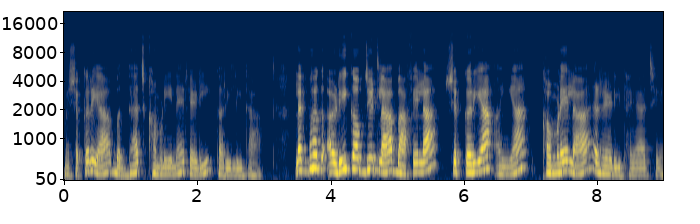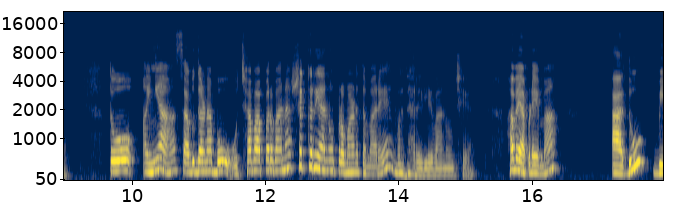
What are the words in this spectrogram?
મેં શક્કરિયા બધા જ ખમણીને રેડી કરી લીધા. લગભગ અઢી કપ જેટલા બાફેલા શક્કરિયા અહીંયા ખમણેલા રેડી થયા છે. તો અહીંયા સાબુદાણા બહુ ઓછા વાપરવાના શક્કરિયાનું પ્રમાણ તમારે વધારે લેવાનું છે. હવે આપણે એમાં આદુ બે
